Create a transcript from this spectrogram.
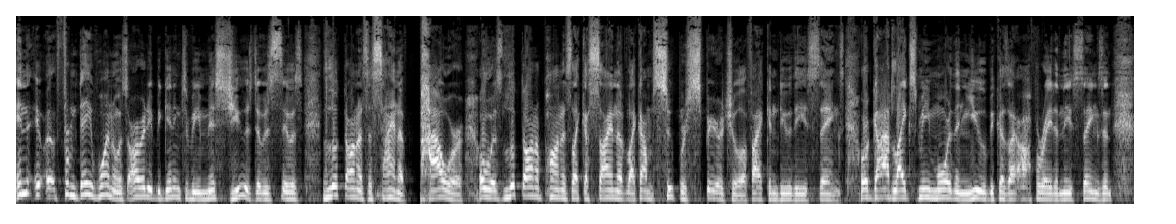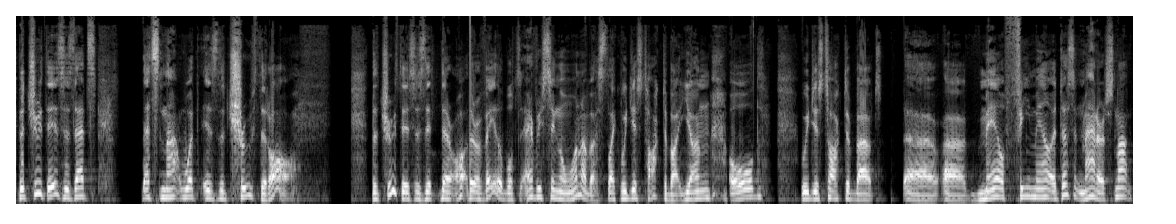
And it, uh, from day one, it was already beginning to be misused. It was it was looked on as a sign of power, or was looked on upon as like a sign of like I'm super spiritual if I can do these things, or God likes me more than you because I operate in these things. And the truth is, is that's that's not what is the truth at all. The truth is, is that they're all, they're available to every single one of us. Like we just talked about, young, old. We just talked about uh, uh, male, female. It doesn't matter. It's not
